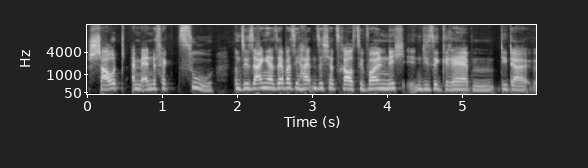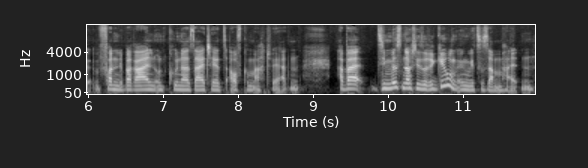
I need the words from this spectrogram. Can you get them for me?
schaut im Endeffekt zu. Und Sie sagen ja selber, Sie halten sich jetzt raus. Sie wollen nicht in diese Gräben, die da von liberalen und grüner Seite jetzt aufgemacht werden. Aber Sie müssen doch diese Regierung irgendwie zusammenhalten.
